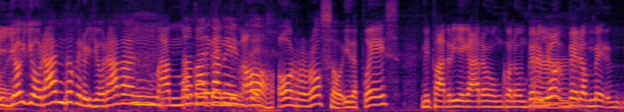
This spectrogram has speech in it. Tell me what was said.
Y yo llorando, pero lloraba mm, a moco tendido. Oh, horroroso. Y después... Mi padre llegaron con un... Pero Ah. yo, pero me,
